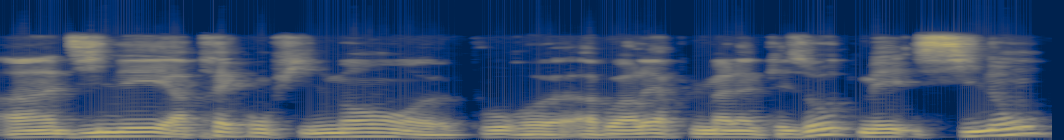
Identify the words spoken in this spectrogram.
un dîner après confinement pour avoir l'air plus malin que les autres. Mais sinon,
